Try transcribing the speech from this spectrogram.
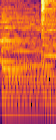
Bye.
